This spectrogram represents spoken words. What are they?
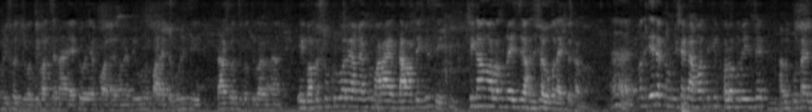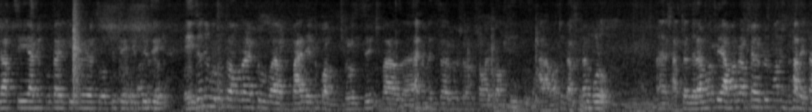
উনি সহ্য করতে পারছে না একটু মানে বিভিন্ন পাড়ায় ঘুরেছি তারা সহ্য করতে পারে না। এই গত শুক্রবারে আমি একদম মারা দাওয়াতে গেছি সেখানে আলোচনা এই যে হাজির সাহেব ওখানে একটা হ্যাঁ মানে এরকম বিষয়টা আমার দিকে ফলো করে যে আমি কোথায় যাচ্ছি, আমি কোথায় কীভাবে চলতেছি, ফিরতেছি, এই জন্য মূলত আমরা একটু বাইরে একটু কম বেরোচ্ছি বা সময় কম দিই। আর আমার তো ব্যবসাটা বড়। হ্যাঁ সাতটা জেলার মধ্যে আমার ব্যবসা একটু মানুষ ধরে, তা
